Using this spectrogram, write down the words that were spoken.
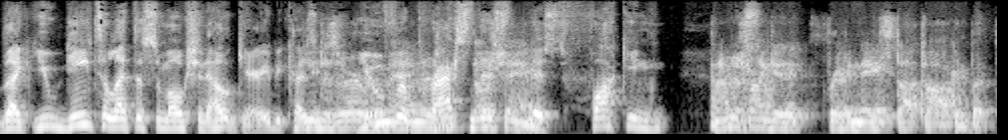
Like you need to let this emotion out, Gary, because You deserve you've repressed no this shame. this fucking And I'm just trying to get freaking Nate to stop talking, but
